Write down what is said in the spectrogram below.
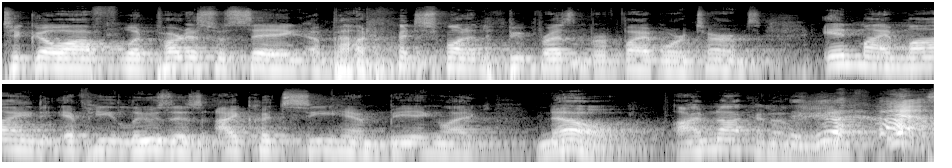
to go off what Partis was saying about I just wanted to be president for five more terms. In my mind, if he loses, I could see him being like, "No, I'm not going to leave." Yes.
